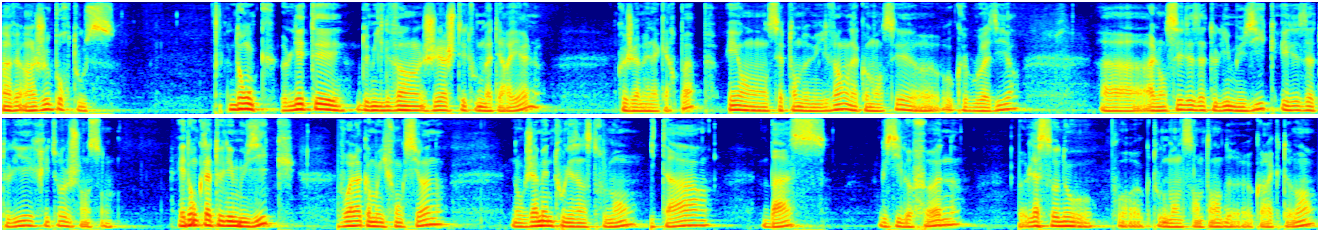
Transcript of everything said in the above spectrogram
un, jeu pour tous. Donc, l'été 2020, j'ai acheté tout le matériel que j'amène à Carpap. Et en septembre 2020, on a commencé euh, au Club Loisir à, à lancer les ateliers musique et les ateliers écriture de chansons. Et donc, l'atelier musique, voilà comment il fonctionne. Donc, j'amène tous les instruments guitare, basse, xylophone, euh, la sono pour euh, que tout le monde s'entende euh, correctement,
